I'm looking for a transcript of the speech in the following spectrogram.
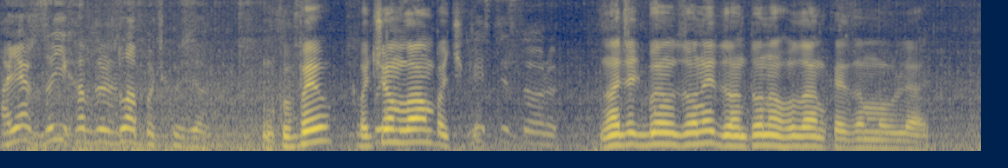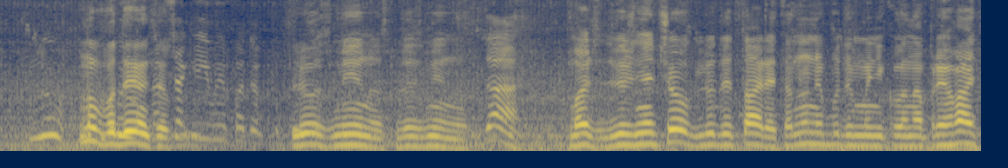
А я ж заїхав вже ж лапочку взяв. Купив? По чому лампочки? 240. Значить, будемо дзвонити до Антона Гуленка і замовляти. Ну, Ну, подивимося. Всякий випадок. Плюс-мінус, плюс-мінус. Да. Бач, двіжнячок, люди таряться. Ну не будемо нікого напрягати,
